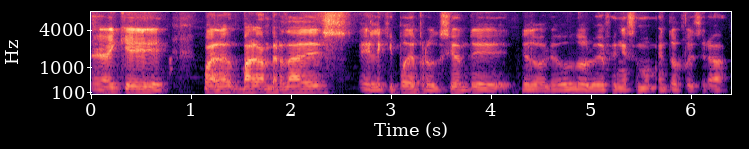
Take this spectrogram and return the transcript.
hay que, bueno, valgan verdades, el equipo de producción de, de WWF en ese momento pues era,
